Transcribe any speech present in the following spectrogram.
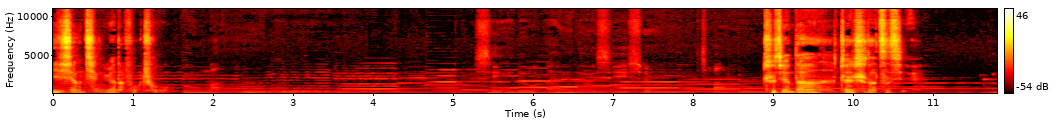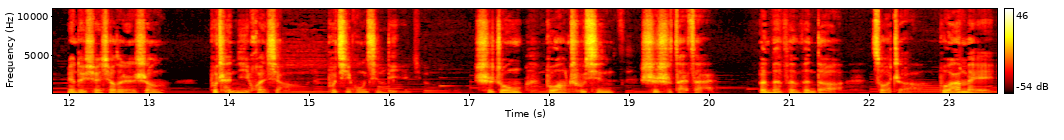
一厢情愿的付出。是简单真实的自己。面对喧嚣的人生，不沉溺幻想，不急功近利，始终不忘初心，实实在在、本本分分的做着不完美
